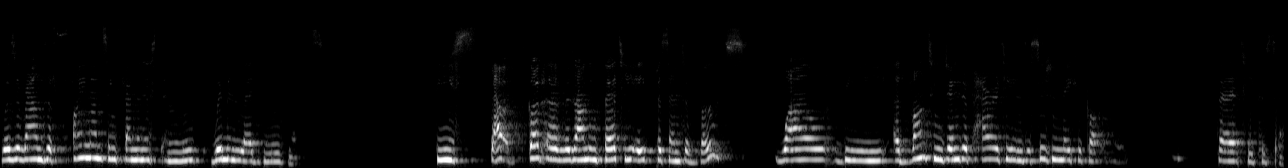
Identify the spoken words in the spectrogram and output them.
was around the financing feminist and move, women-led movements. These that got a resounding 38% of votes, while the advancing gender parity and decision maker got 30%.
